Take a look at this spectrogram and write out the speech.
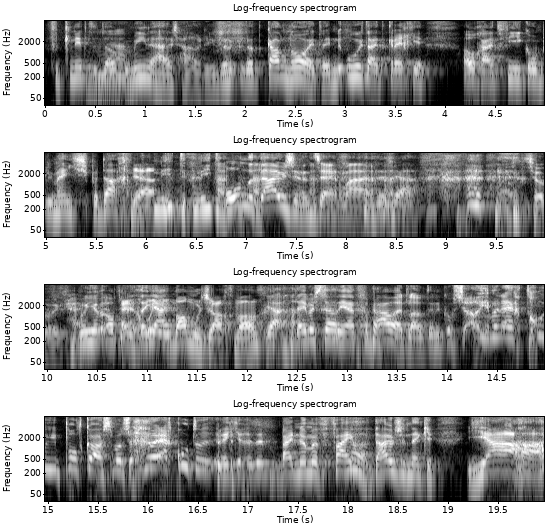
verknipte dopaminehuishouding. Dat, dat kan nooit. In de oertijd kreeg je hooguit vier complimentjes per dag. Ja. Niet, niet honderdduizend, zeg maar. Dus ja, Zo bekijken. moet je En een dat goede jij- man moet je achter, man. ja, nee, stel dat jij het gebouw uitloopt en ik kom zo, je bent echt een goede podcast, maar zo, je bent echt goed. Weet je, bij nummer 50.000 denk je, ja,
